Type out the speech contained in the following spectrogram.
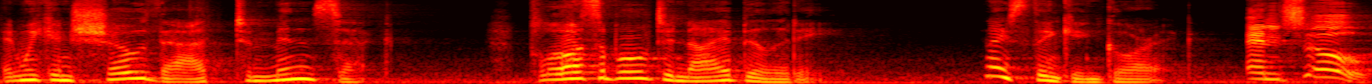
And we can show that to Minsec. Plausible deniability. Nice thinking, Gorrik. And so,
